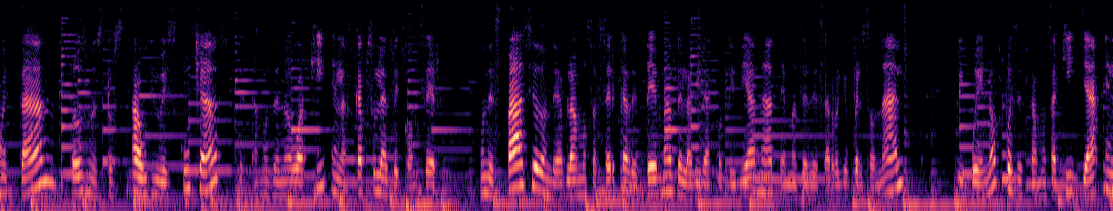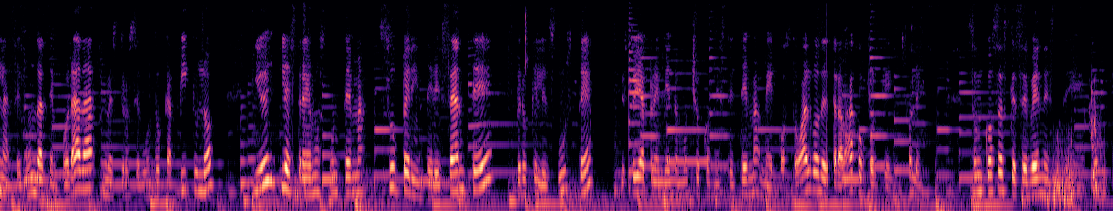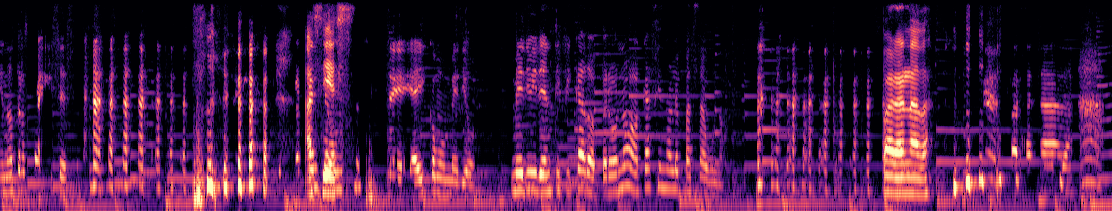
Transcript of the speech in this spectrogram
¿cómo están? Todos nuestros audio escuchas. Estamos de nuevo aquí en las cápsulas de Concer, un espacio donde hablamos acerca de temas de la vida cotidiana, temas de desarrollo personal. Y bueno, pues estamos aquí ya en la segunda temporada, nuestro segundo capítulo. Y hoy les traemos un tema súper interesante. Espero que les guste. estoy aprendiendo mucho con este tema. Me costó algo de trabajo porque, híjole, son cosas que se ven este, en otros países. Así es. ahí como medio, medio identificado, pero no, acá sí no le pasa a uno. Para nada. Para nada.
